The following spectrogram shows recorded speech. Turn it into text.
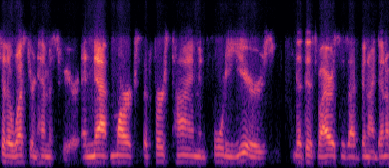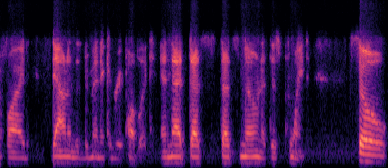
to the western hemisphere. And that marks the first time in 40 years that this virus has been identified down in the Dominican Republic. And that that's that's known at this point. So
